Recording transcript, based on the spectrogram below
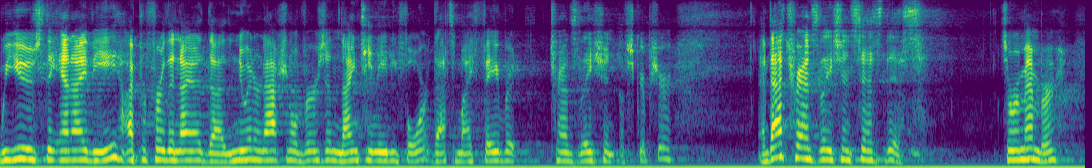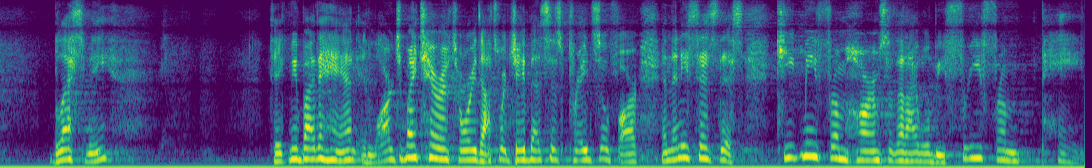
We use the NIV. I prefer the, the New International Version, 1984. That's my favorite translation of Scripture. And that translation says this so remember, bless me, take me by the hand, enlarge my territory. That's what Jabez has prayed so far. And then he says this keep me from harm so that I will be free from pain.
